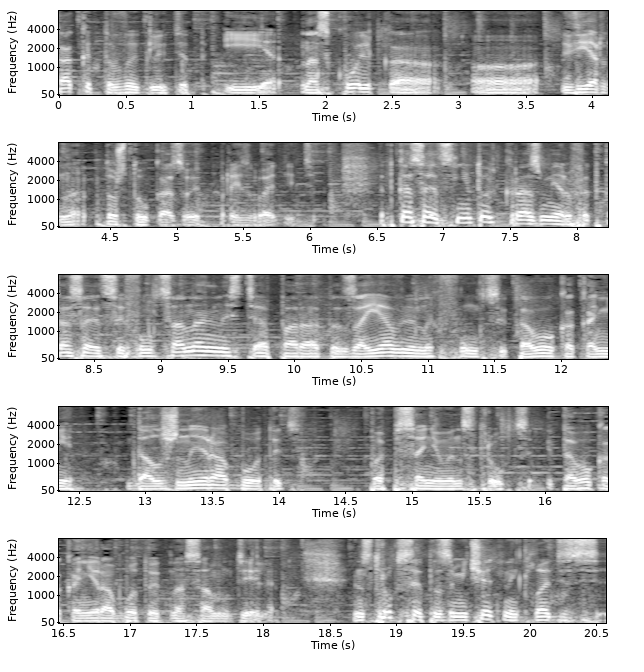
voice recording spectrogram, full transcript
как это выглядит и насколько э, верно то, что указывает производитель. Это касается не только размеров, это касается и функциональности аппарата, заявленных функций, того, как они должны работать по описанию в инструкции и того, как они работают на самом деле. Инструкция – это замечательный кладезь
